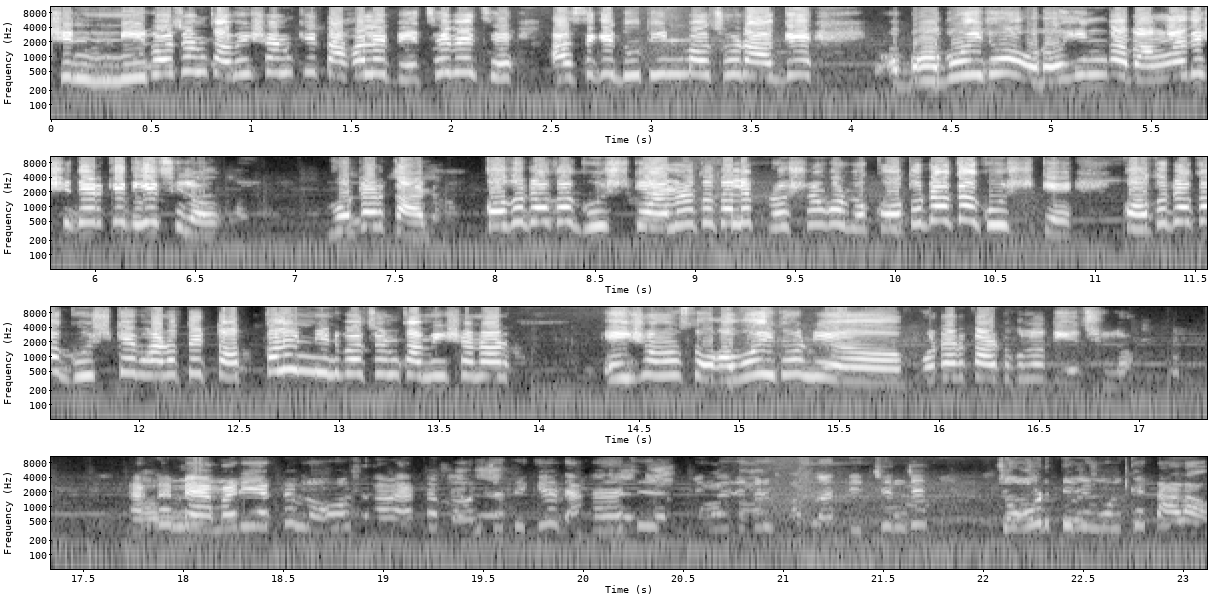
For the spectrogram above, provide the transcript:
সে নির্বাচন কমিশনকে তাহলে বেছে বেছে আজ থেকে দু তিন বছর আগে অবৈধ রোহিঙ্গা বাংলাদেশিদেরকে দিয়েছিল ভোটার কার্ড। কত টাকা ঘুষকে? আমরা তো তাহলে প্রশ্ন করব, কত টাকা ঘুষকে? কত টাকা ঘুষকে ভারতের তৎকালীন নির্বাচন কমিশনার এই সমস্ত অবৈধ ভোটার কার্ডগুলো দিয়েছিল? একটা মেমারি একটা নহস একটা মঞ্চ থেকে দেখা যাচ্ছে শুটিংয়ে দিচ্ছেন যে চোর তৃণমূলকে তাড়াও।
